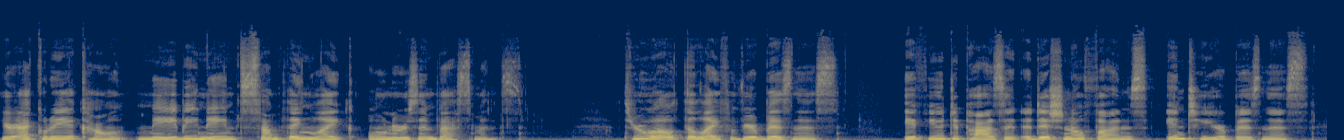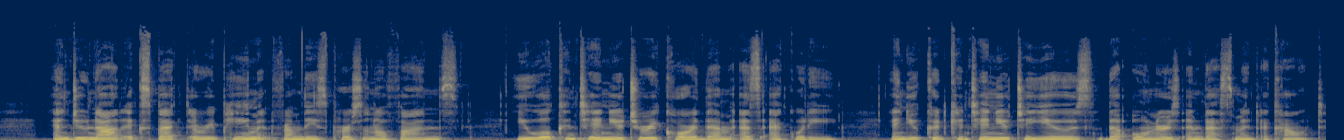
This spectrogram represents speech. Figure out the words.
Your equity account may be named something like owner's investments. Throughout the life of your business, if you deposit additional funds into your business and do not expect a repayment from these personal funds, you will continue to record them as equity and you could continue to use the owner's investment account.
